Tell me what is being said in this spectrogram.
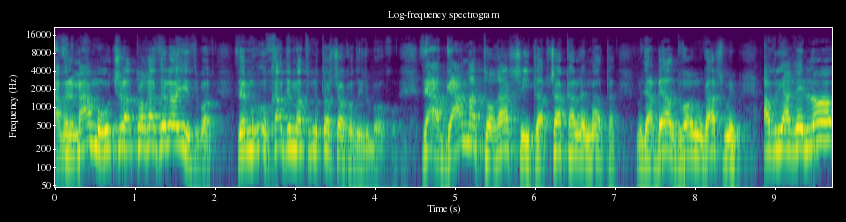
אבל מה המהות של התורה זה לא יסבור, זה מאוחד עם עצמותו של הקדוש ברוך הוא. זה גם התורה שהתלבשה כאן למטה, מדבר על דבורים גשמיים, אבל היא הרי לא,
